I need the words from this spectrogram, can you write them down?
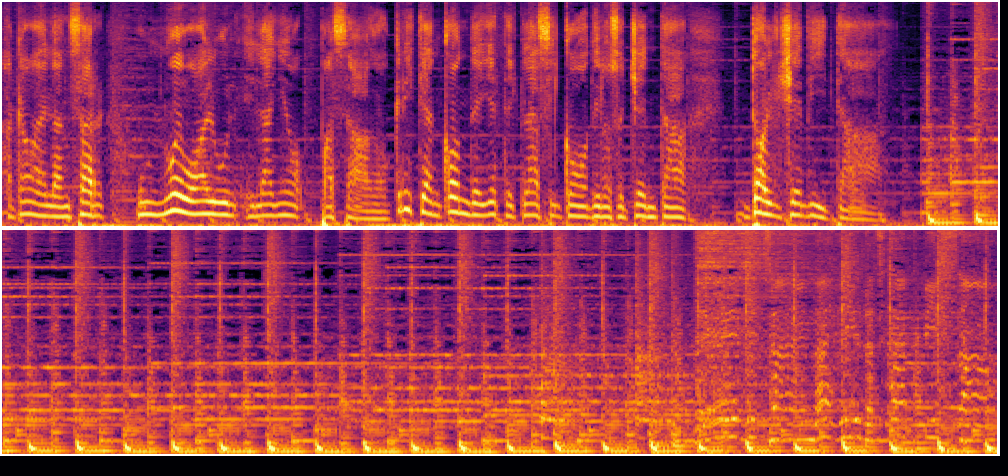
acaba de lanzar un nuevo álbum el año pasado. Cristian Conde y este clásico de los 80, Dolce Vita. That's happy sound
